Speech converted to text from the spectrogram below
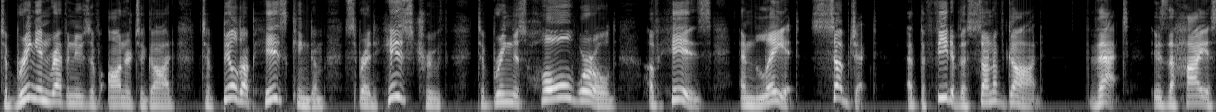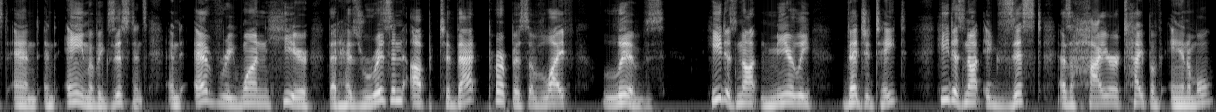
to bring in revenues of honor to God, to build up His kingdom, spread His truth, to bring this whole world of His and lay it subject at the feet of the Son of God. That is the highest end and aim of existence, and every one here that has risen up to that purpose of life lives. He does not merely vegetate, he does not exist as a higher type of animal.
